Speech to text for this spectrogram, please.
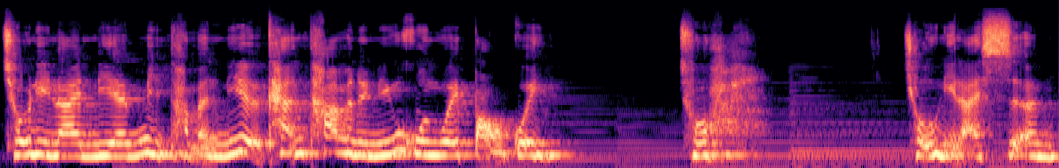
求你来怜悯他们，你也看他们的灵魂为宝贵。主啊。求你来施恩，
